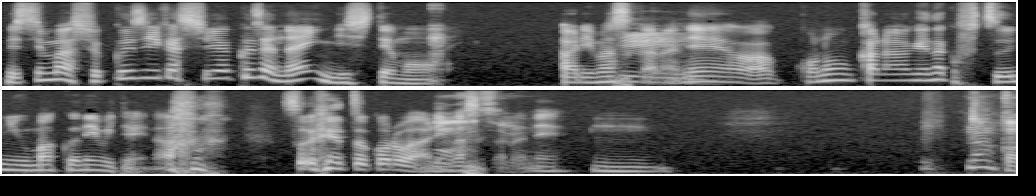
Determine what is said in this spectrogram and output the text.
別にまあ食事が主役じゃないにしてもありますからね。あこの唐揚げなんか普通にうまくねみたいな。そういうところはありますからね。うん。なんか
